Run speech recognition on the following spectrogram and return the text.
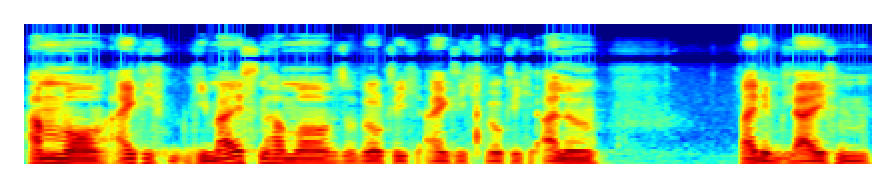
Haben wir eigentlich, die meisten haben wir so wirklich, eigentlich wirklich alle bei dem gleichen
